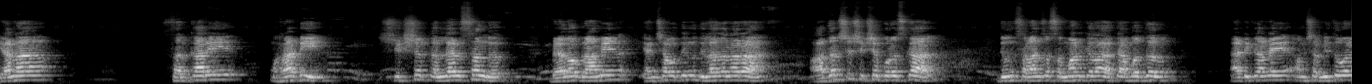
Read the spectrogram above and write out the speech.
यांना सरकारी मराठी शिक्षक कल्याण संघ बेळगाव ग्रामीण यांच्या वतीनं दिला जाणारा आदर्श शिक्षक पुरस्कार देऊन सरांचा सन्मान केला. त्याबद्दल या ठिकाणी आमच्या मित्र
